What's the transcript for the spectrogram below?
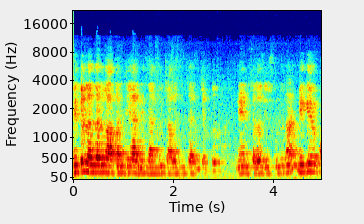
మిత్రులందరూ ఆ పని చేయాలని దాని గురించి ఆలోచించాలని చెప్తూ నేను సెలవు తీసుకుంటున్నాను. మీకు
